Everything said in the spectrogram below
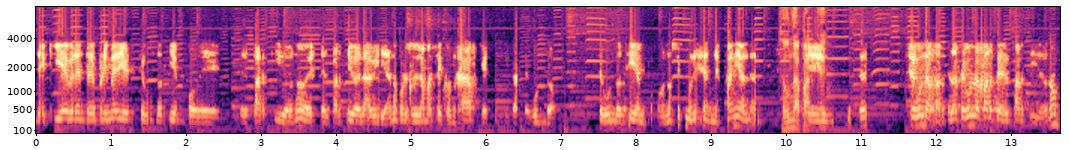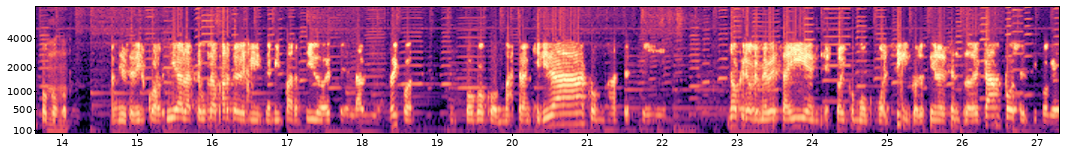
de quiebre entre el primer y el segundo tiempo de, del partido, ¿no? Este, el partido de la vida, ¿no? Por eso se llama second half, que significa segundo, segundo tiempo. No sé cómo le dicen en español. Segunda parte. Eh, segunda parte, la segunda parte del partido, ¿no? Un poco como también ese disco habría la segunda parte de mi, de mi partido este en la vida, ¿no? Y con un poco con más tranquilidad, con más este, no creo que me ves ahí, en, estoy como, como el 5, yo estoy en el centro del campo, soy el tipo que,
